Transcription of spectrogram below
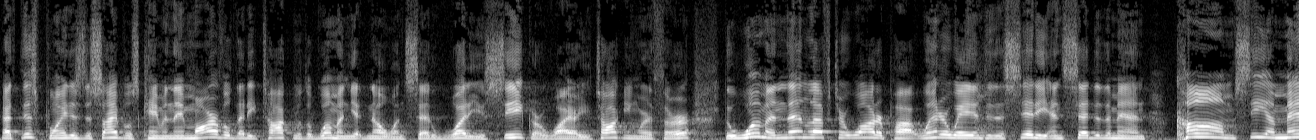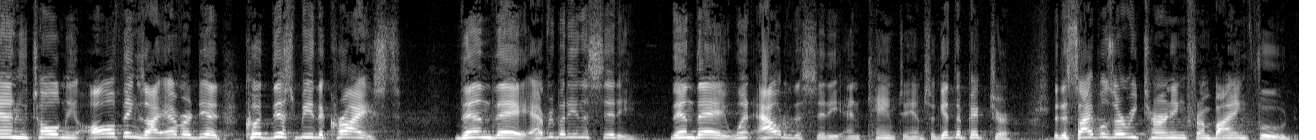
At this point, his disciples came and they marveled that he talked with a woman, yet no one said, What do you seek? or Why are you talking with her? The woman then left her water pot, went her way into the city, and said to the men, Come, see a man who told me all things I ever did. Could this be the Christ? Then they, everybody in the city, then they went out of the city and came to him. So get the picture. The disciples are returning from buying food.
